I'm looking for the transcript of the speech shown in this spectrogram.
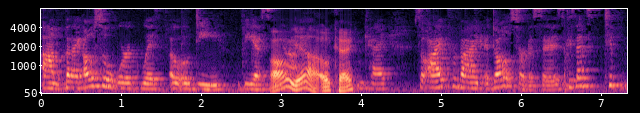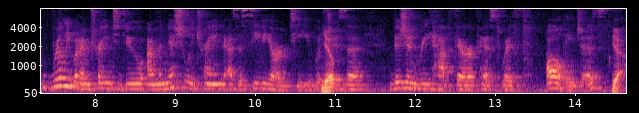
Um, but I also work with OOD VSBI. Oh yeah, okay. Okay. So I provide adult services because that's tip, really what I'm trained to do. I'm initially trained as a CVRT, which Yep. is a vision rehab therapist with all ages. Yeah.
